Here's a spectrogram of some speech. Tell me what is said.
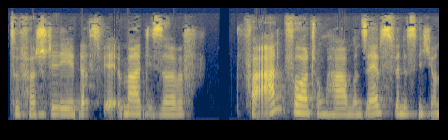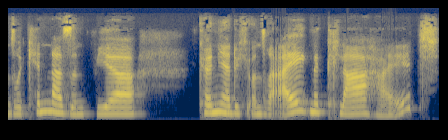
zu verstehen, dass wir immer diese Verantwortung haben und selbst wenn es nicht unsere Kinder sind, wir können ja durch unsere eigene Klarheit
